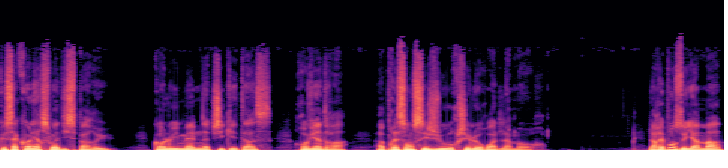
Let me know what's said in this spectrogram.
que sa colère soit disparue, quand lui-même Nachiketas reviendra après son séjour chez le roi de la mort. La réponse de Yama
